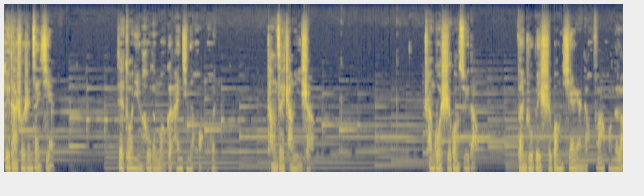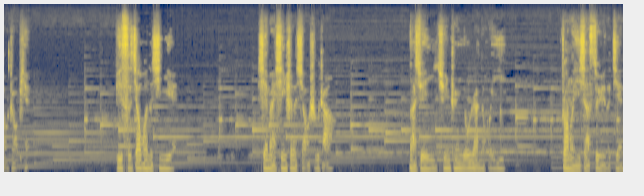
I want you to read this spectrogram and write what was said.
对他说声再见。在多年后的某个安静的黄昏，躺在长椅上，穿过时光隧道，翻出被时光渲染的发黄的老照片，彼此交换的信页，写满心事的小书札，那些以青春柔软的回忆，撞了一下岁月的肩。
